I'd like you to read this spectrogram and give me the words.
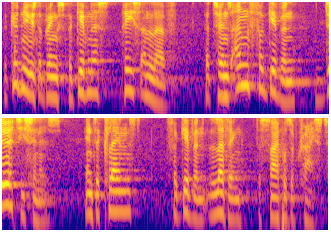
the good news that brings forgiveness, peace, and love, that turns unforgiven, dirty sinners into cleansed, forgiven, loving disciples of Christ.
